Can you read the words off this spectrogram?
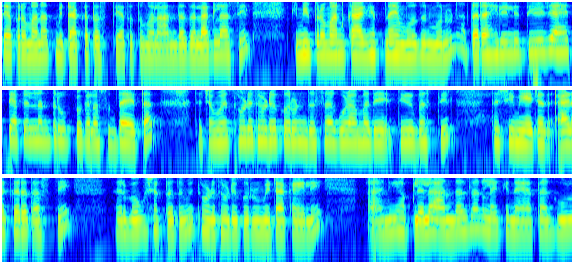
त्या प्रमाणात मी टाकत असते. आता तुम्हाला अंदाजा लागला असेल. की मी प्रमाण का घेत नाही मोजून म्हणून. आता राहिलेले तीळ जे आहेत ते आपल्याला नंतर उपयोगाला सुद्धा येतात. त्याच्यामुळे थोडे थोडे करून जसं गुळामध्ये तीळ बसतील तशी मी याच्यात ॲड करत असते. तर बघू शकता तुम्ही थोडे थोडे करून मी टाकायले. आणि आपल्याला अंदाज लागला की नाही आता गूळ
